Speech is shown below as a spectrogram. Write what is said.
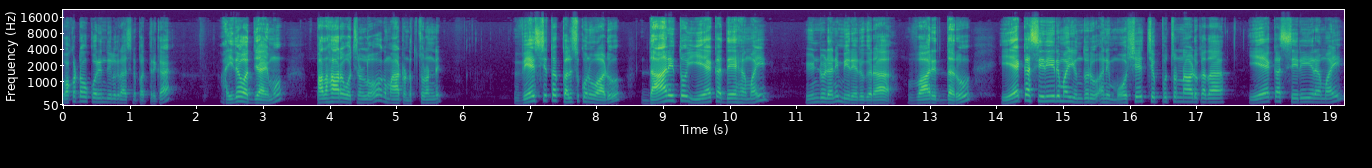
ఒకటో కొరిందీలకు రాసిన పత్రిక ఐదో అధ్యాయము పదహారో వచనంలో ఒక మాట ఉంటుంది. చూడండి. వేశ్యతో కలుసుకునివాడు దానితో ఏకదేహమై ఇండుడని మీరు ఎరుగరా వారిద్దరూ ఏక శరీరమై ఉందురు అని మోషే చెప్పుచున్నాడు కదా? ఏక శరీరమై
